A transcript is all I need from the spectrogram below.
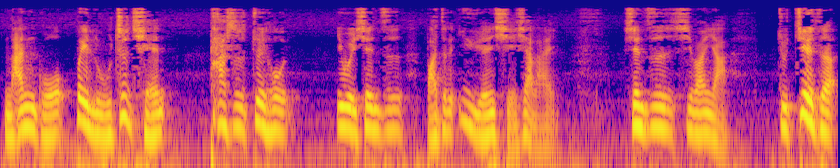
南国被掳之前，他是最后一位先知把这个预言写下来。先知西班牙就借着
